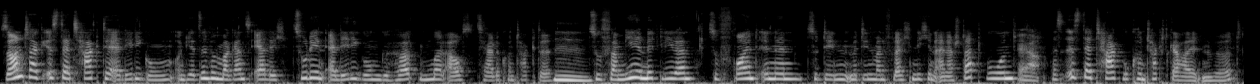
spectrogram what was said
Sonntag ist der Tag der Erledigungen und jetzt sind wir mal ganz ehrlich, zu den Erledigungen gehört nun mal auch soziale Kontakte. Hm. Zu Familienmitgliedern, zu Freundinnen, zu denen, mit denen man vielleicht nicht in einer Stadt wohnt. Ja. Das ist der Tag, wo Kontakt gehalten wird.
